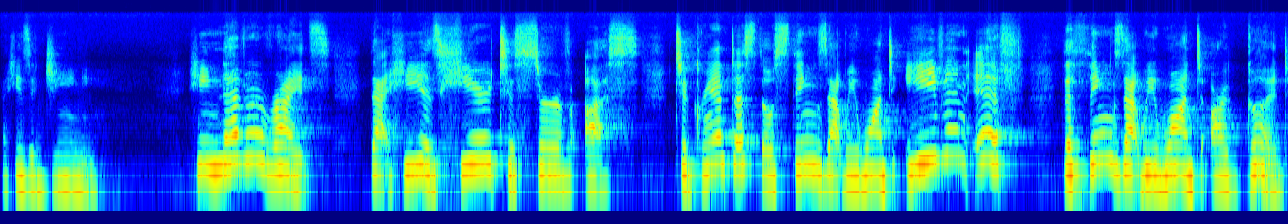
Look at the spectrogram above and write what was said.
that he's a genie. He never writes that he is here to serve us, to grant us those things that we want, even if the things that we want are good.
